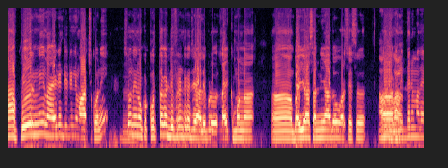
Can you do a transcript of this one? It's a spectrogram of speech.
నా పేరుని నా ఐడెంటిటీని మార్చుకొని సో నేను ఒక కొత్తగా డిఫరెంట్గా చేయాలి. ఇప్పుడు లైక్ మొన్న భయ్యా సన్నీ యాదవ్ వర్సెస్ వాళ్ళిద్దరి మధ్య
